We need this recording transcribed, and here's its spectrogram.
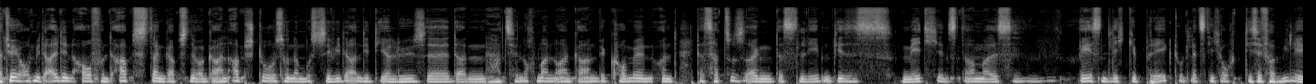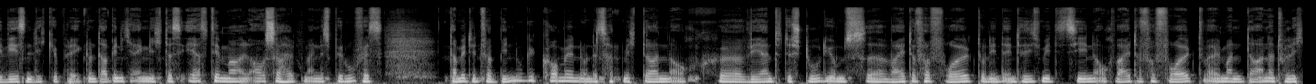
Natürlich auch mit all den Auf und Abs. Dann gab es Organabstoß und dann musste sie wieder an die Dialyse. Dann hat sie nochmal ein Organ bekommen. Und das hat sozusagen das Leben dieses Mädchens damals wesentlich geprägt und letztlich auch diese Familie wesentlich geprägt. Und da bin ich eigentlich das erste Mal außerhalb meines Berufes damit in Verbindung gekommen und es hat mich dann auch äh, während des Studiums äh, weiter verfolgt und in der Intensivmedizin auch weiter verfolgt, weil man da natürlich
